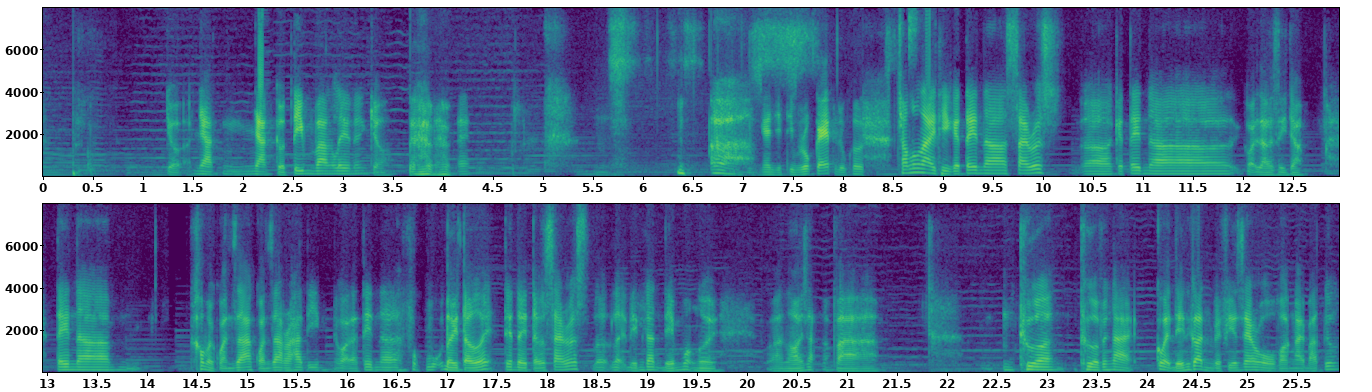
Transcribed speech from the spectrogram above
kiểu nhạc nhạc kiểu tim vang lên ấy kiểu. Ừ. À, Nghe như team Rocket đúng hơn. trong lúc này thì cái tên uh, Cyrus uh, cái tên uh, gọi là gì nhỉ tên uh, không phải quản gia quản gia Rahadin gọi là tên uh, phục vụ đầy tớ ấy tên đầy tớ Cyrus lại đến gần đến mọi người và nói rằng và thưa thưa với ngài có phải đến gần về phía Zero và ngài bá tước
